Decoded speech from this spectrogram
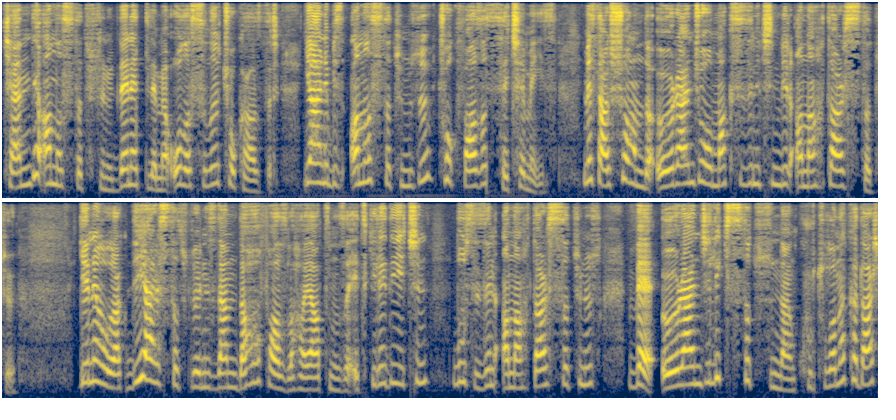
kendi ana statüsünü denetleme olasılığı çok azdır. Yani biz ana statümüzü çok fazla seçemeyiz. Mesela şu anda öğrenci olmak sizin için bir anahtar statü genel olarak diğer statülerinizden daha fazla hayatınızı etkilediği için bu sizin anahtar statünüz ve öğrencilik statüsünden kurtulana kadar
